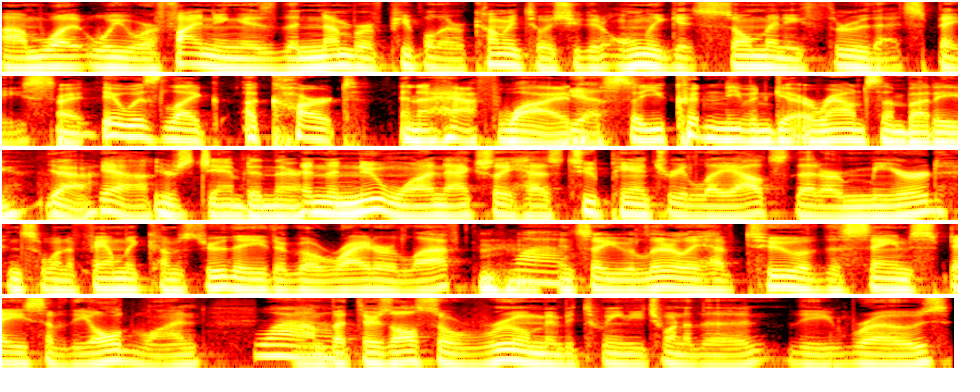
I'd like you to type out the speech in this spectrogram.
um, what we were finding is the number of people that were coming to us, you could only get so many through that space. Right. It was like a cart and a half wide. Yes. So you couldn't even get around somebody. Yeah. Yeah. You're just jammed in there. And the new one actually has two pantry layouts that are mirrored. And so when a family comes through, they either go right or left. Wow. And so you literally have two of the same space of the old one. Wow. Um, but there's also room in between each one of the, the rows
